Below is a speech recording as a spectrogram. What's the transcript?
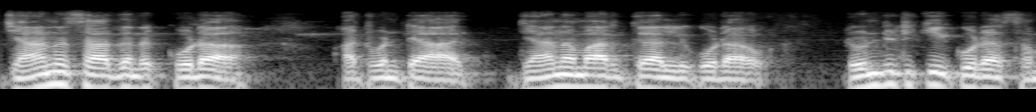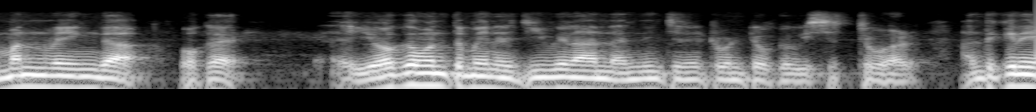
ధ్యాన సాధనకు కూడా అటువంటి ఆ ధ్యాన మార్గాలు కూడా రెండిటికీ కూడా సమన్వయంగా ఒక యోగవంతమైన జీవనాన్ని అందించినటువంటి ఒక విశిష్టవాడు. అందుకనే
